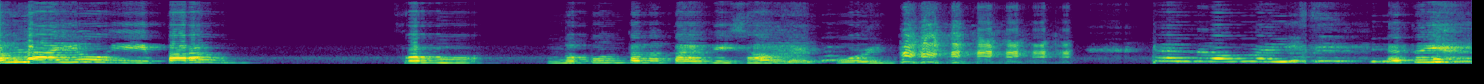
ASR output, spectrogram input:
Ang layo eh. Parang from napunta na tayo kay Sander Ford. Hello, my ito yung,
